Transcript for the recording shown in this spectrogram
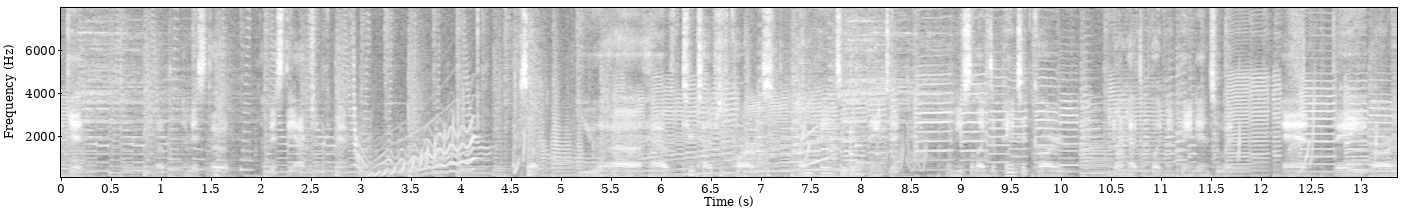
You get. Missed the I missed the action command. So you uh, have two types of cards: unpainted and painted. When you select a painted card, you don't have to put any paint into it, and they are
